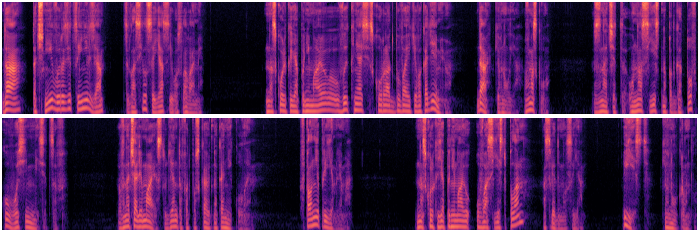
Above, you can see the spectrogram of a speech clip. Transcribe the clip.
Да, точнее выразиться и нельзя — Согласился я с его словами. «Насколько я понимаю, вы, князь, скоро отбываете в академию?» «Да», — кивнул я, — «в Москву». «Значит, у нас есть на подготовку восемь месяцев. В начале мая студентов отпускают на каникулы. Вполне приемлемо». «Насколько я понимаю, у вас есть план?» — осведомился я. «Есть», — кивнул Крондл.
